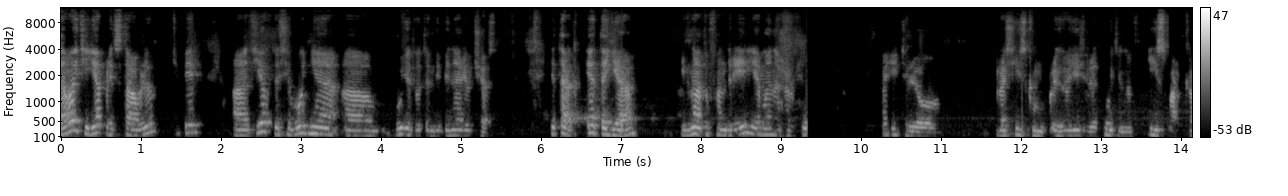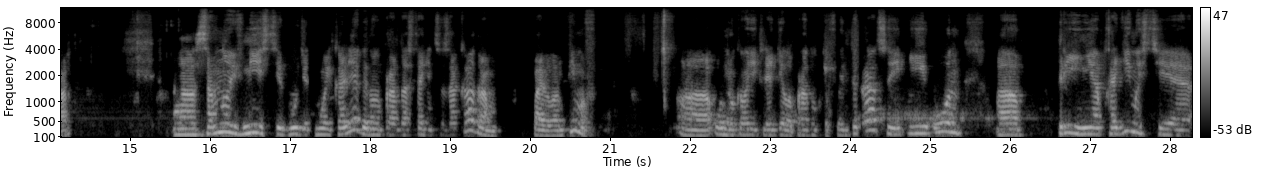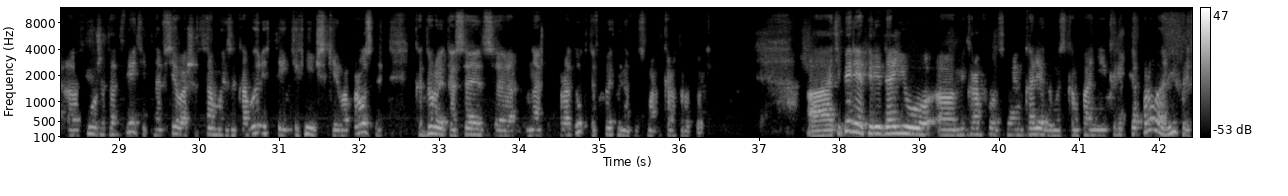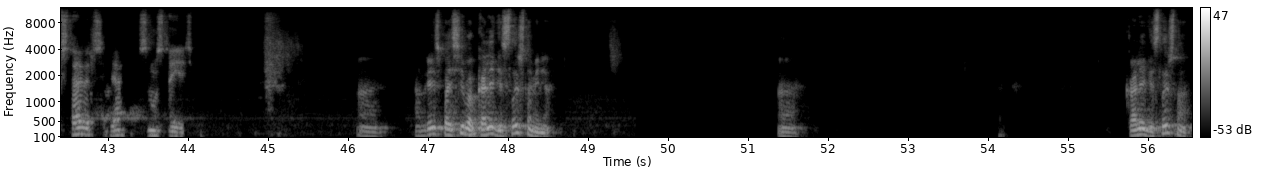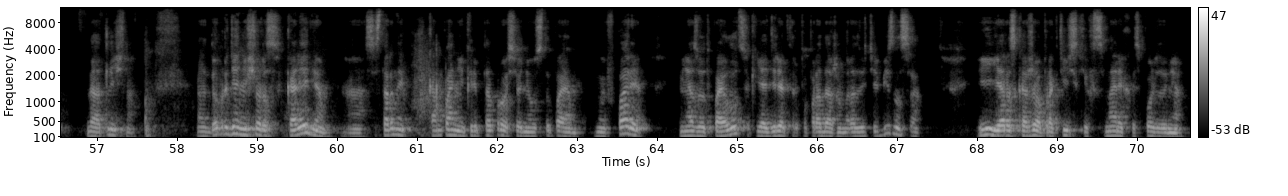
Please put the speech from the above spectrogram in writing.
Давайте я представлю теперь а, тех, кто сегодня а, будет в этом вебинаре участвовать. Итак, это я, Игнатов Андрей, я менеджер руководителю российскому производителю токенов и смарт-карт. А, со мной вместе будет мой коллега, но он, правда, останется за кадром, Павел Анфимов. А, он руководитель отдела продуктов и интеграции, и он при необходимости сможет ответить на все ваши самые заковыристые технические вопросы, которые касаются наших продуктов, токенов и смарт-карт Рутокен. А теперь я передаю микрофон своим коллегам из компании CryptoPro, они представят себя самостоятельно. А, Андрей, спасибо. Коллеги, слышно меня? А. Коллеги, слышно? Да, отлично. А, добрый день еще раз, коллеги. Со стороны компании CryptoPro сегодня выступаем мы в паре. Меня зовут Павел Луцик, я директор по продажам и развитию бизнеса. И я расскажу о практических сценариях использования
